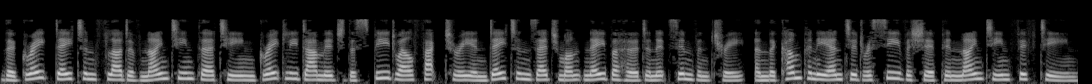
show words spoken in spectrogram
The Great Dayton Flood of 1913 greatly damaged the Speedwell factory in Dayton's Edgemont neighborhood and its inventory, and the company entered receivership in 1915.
